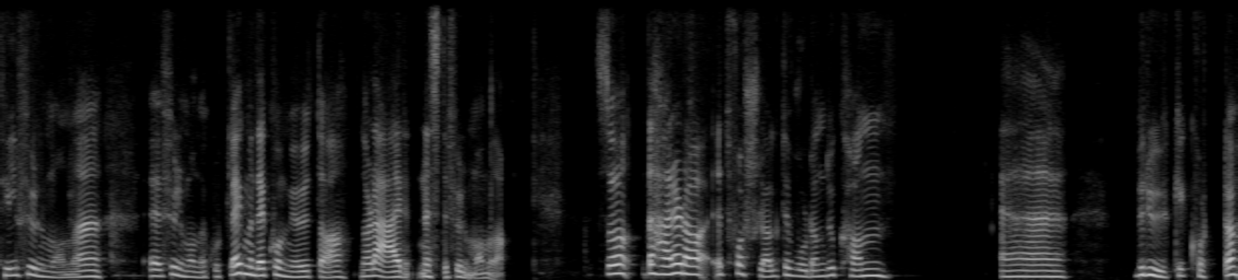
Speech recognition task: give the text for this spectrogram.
til fullmåne Eh, fullmånekortlegg, men det kommer jo ut da når det er neste fullmåne, da. Så det her er da et forslag til hvordan du kan eh, bruke korta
